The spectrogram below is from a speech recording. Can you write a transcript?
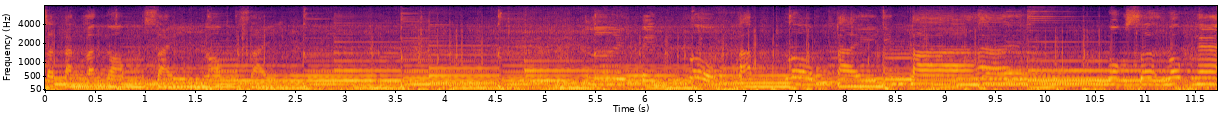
สตังละงอมใส่งอมใส่ เป็นโรคตับโรคไตดิ้นตายงกเสอะงกเงา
